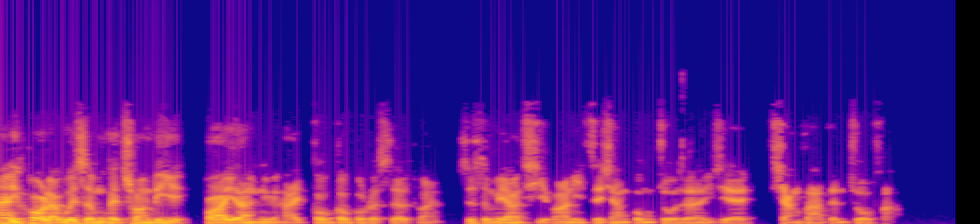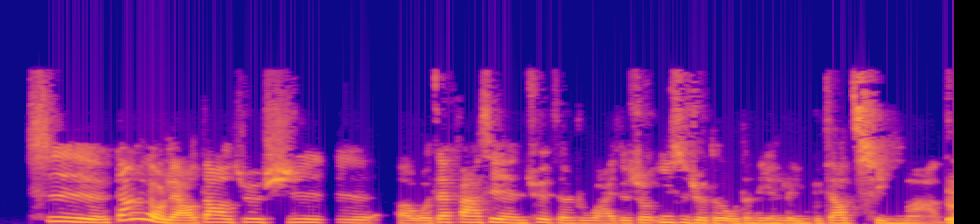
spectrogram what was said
那你后来为什么会创立花样女孩 Go Go Go 的社团？是什么样启发你这项工作的一些想法跟做法？是刚刚有聊到，就是呃，我在发现确诊乳癌的时候，一是觉得我的年龄比较轻嘛，对。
